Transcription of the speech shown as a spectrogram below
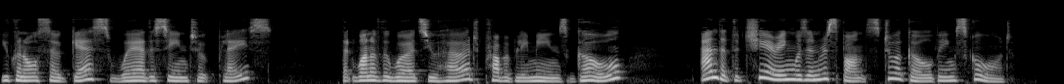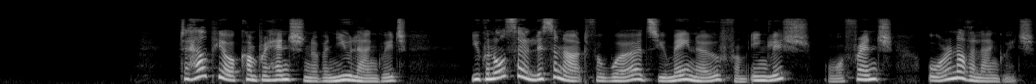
You can also guess where the scene took place, that one of the words you heard probably means goal, and that the cheering was in response to a goal being scored. To help your comprehension of a new language, you can also listen out for words you may know from English or French or another language.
